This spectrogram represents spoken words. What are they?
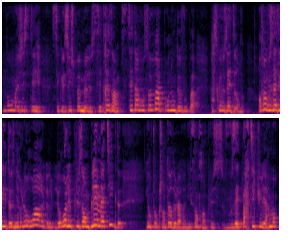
Non, Majesté, c'est que si je peux me... C'est très... in- C'est inconcevable pour nous de vous pas... Parce que vous êtes... Enfin, vous allez devenir le roi, le, le roi le plus emblématique de... Et en tant que chanteur de la Renaissance, en plus, vous êtes particulièrement...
